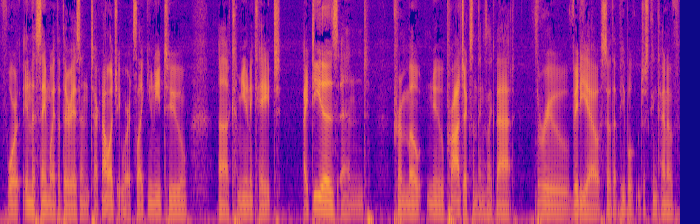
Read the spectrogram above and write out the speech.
for in the same way that there is in technology, where it's like you need to uh, communicate ideas and promote new projects and things like that through video, so that people just can kind of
